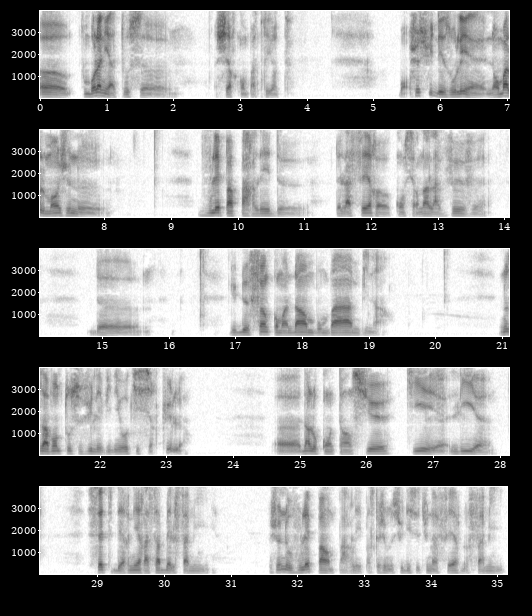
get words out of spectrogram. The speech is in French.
Euh, à tous, euh, chers compatriotes. Bon, je suis désolé, hein. normalement je ne voulais pas parler de, l'affaire euh, concernant la veuve de, du défunt commandant Mbumba Mbina. Nous avons tous vu les vidéos qui circulent euh, dans le contentieux qui lie cette dernière à sa belle famille. Je ne voulais pas en parler parce que je me suis dit c'est une affaire de famille.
